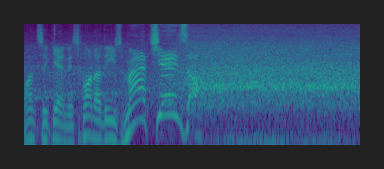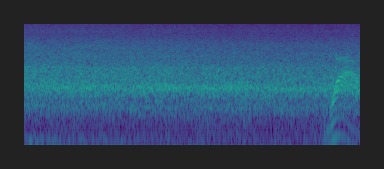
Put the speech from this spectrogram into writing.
Once again, it's one of these matches. Oh. Wow.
